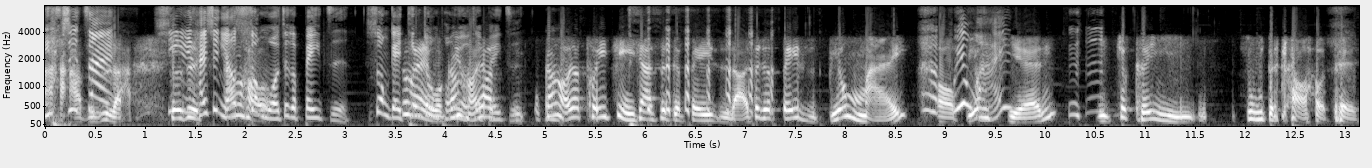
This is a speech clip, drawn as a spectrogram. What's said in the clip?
你 是在幸运，还是你要送我这个杯子？送给听众朋友的杯子？我刚好要推荐一下这个杯子啦。这个杯子不用买 哦，不用钱，你就可以租得到。对，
